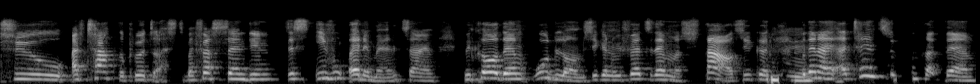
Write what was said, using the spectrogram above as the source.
to attack the protest by first sending this evil elements. And we call them hoodlums. You can refer to them as styles. You can, mm-hmm. but then I, I tend to look at them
